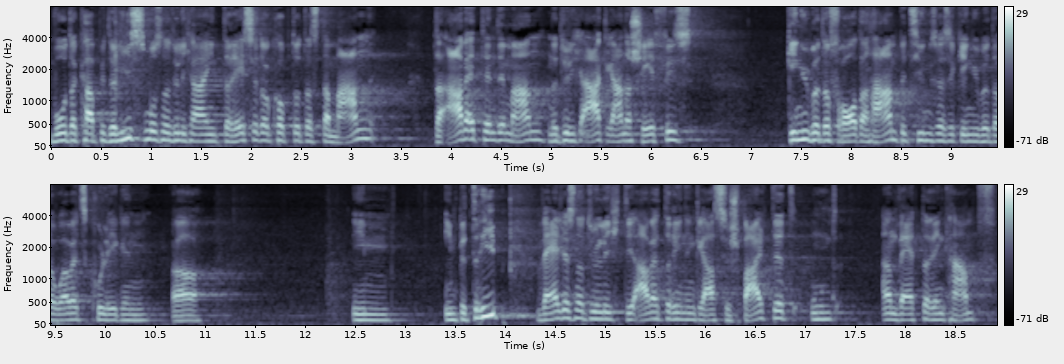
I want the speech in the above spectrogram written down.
wo der Kapitalismus natürlich auch ein Interesse da gehabt hat, dass der Mann, der arbeitende Mann, natürlich auch ein kleiner Chef ist gegenüber der Frau daheim, beziehungsweise gegenüber der Arbeitskollegin äh, im, im Betrieb, weil das natürlich die Arbeiterinnenklasse spaltet und einen weiteren Kampf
